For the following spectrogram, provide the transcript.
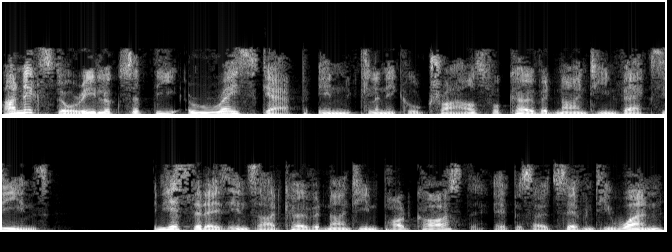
Our next story looks at the race gap in clinical trials for COVID-19 vaccines. In yesterday's Inside COVID-19 podcast, episode 71,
